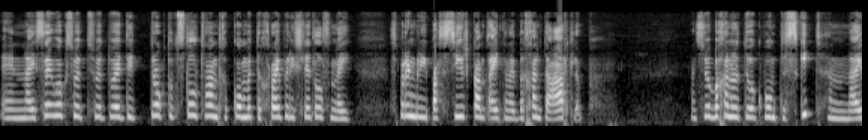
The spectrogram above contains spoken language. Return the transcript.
En hy sê ook so, so toe hy die trok tot stilstand gekom het, toe gryp hy die sletels en hy spring by die passagierskant uit en hy begin te hardloop. En so begin hy toe ook om te skiet en hy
